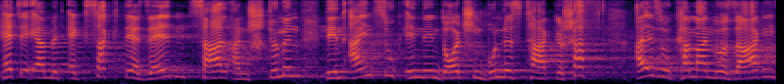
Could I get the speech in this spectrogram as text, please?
hätte er mit exakt derselben Zahl an Stimmen den Einzug in den Deutschen Bundestag geschafft. Also kann man nur sagen,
